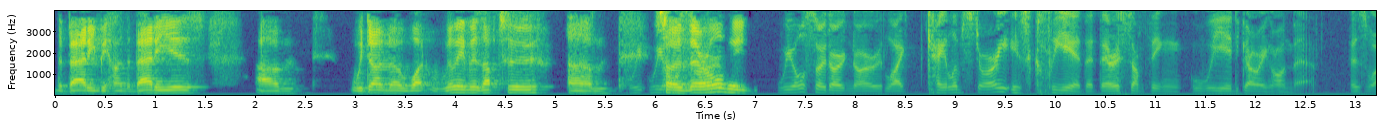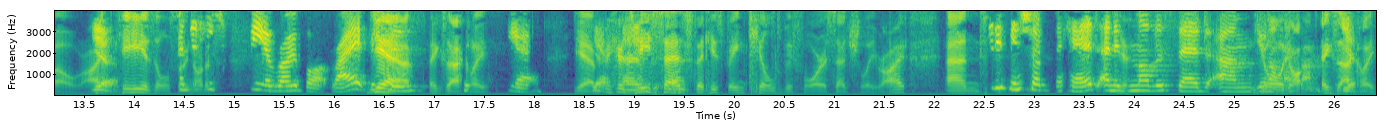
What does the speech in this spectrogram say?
the baddie behind the baddie is. Um, we don't know what William is up to. Um, We, we so also, there are all these We also don't know. Like Caleb's story is clear that there is something weird going on there. as well, right? Yeah. He is also And not he as should be a robot, right? yeah, exactly. yeah. Yeah, Yeah, because and- he says that he's been killed before, essentially, right? And He's been shot in the head, and his Yeah. mother said, um, "You're, not my son." exactly,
